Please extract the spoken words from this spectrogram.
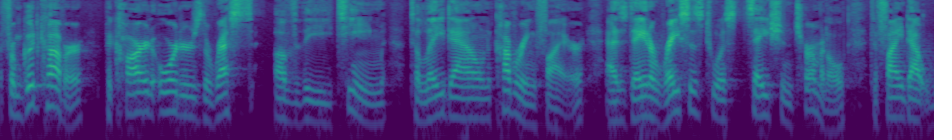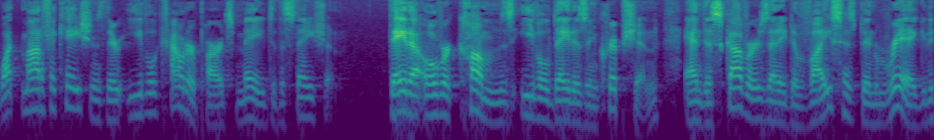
From good cover, Picard orders the rest of the team to lay down covering fire as Data races to a station terminal to find out what modifications their evil counterparts made to the station. Data overcomes evil Data's encryption and discovers that a device has been rigged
